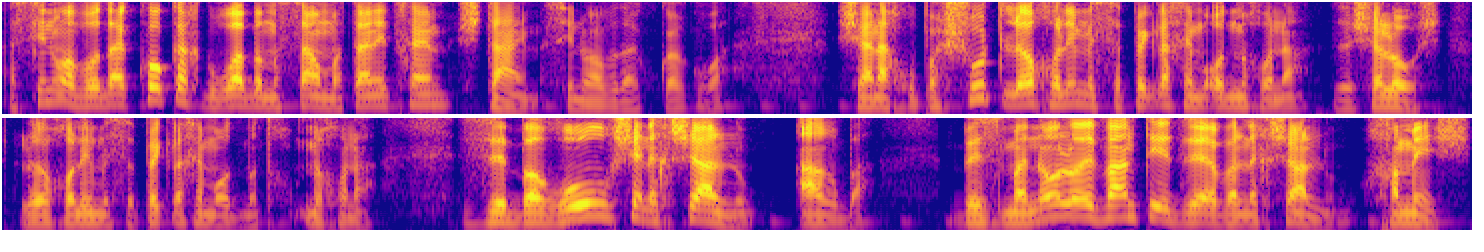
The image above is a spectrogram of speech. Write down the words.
עשינו עבודה כל כך גרועה במשא ומתן איתכם, שתיים. עשינו עבודה כל כך גרועה. שאנחנו פשוט לא יכולים לספק לכם עוד מכונה, זה שלוש. לא יכולים לספק לכם עוד מכונה. זה ברור שנכשלנו, ארבע. בזמנו לא הבנתי את זה, אבל נכשלנו, חמש.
